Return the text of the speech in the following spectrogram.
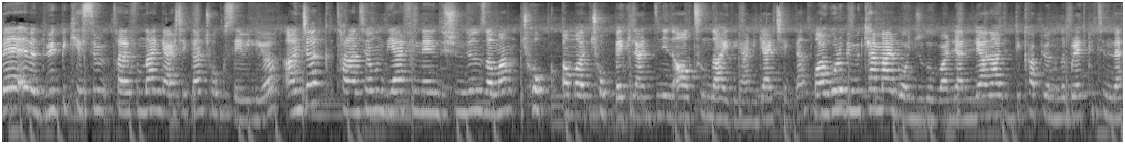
ve evet büyük bir kesim tarafından gerçekten çok seviliyor. Ancak Tarantino'nun diğer filmlerini düşündüğün zaman çok ama çok beklentinin altındaydı yani gerçekten. Margot Robbie mükemmel bir oyunculuğu var. Yani Leonardo DiCaprio'nun da Brad Pitt'in de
